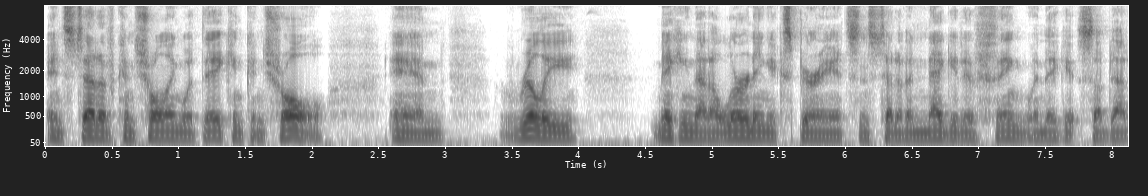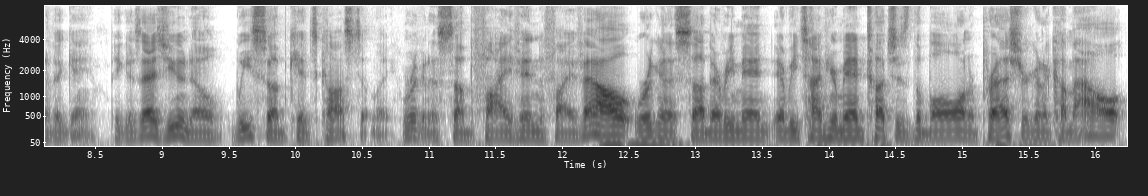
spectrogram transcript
instead of controlling what they can control and really making that a learning experience instead of a negative thing when they get subbed out of a game. Because as you know, we sub kids constantly. We're going to sub five in, five out. We're going to sub every man every time your man touches the ball on a press, you're going to come out.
